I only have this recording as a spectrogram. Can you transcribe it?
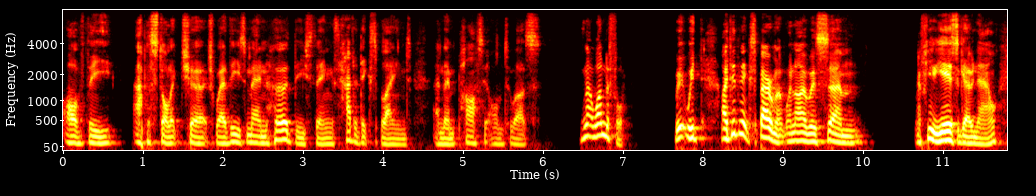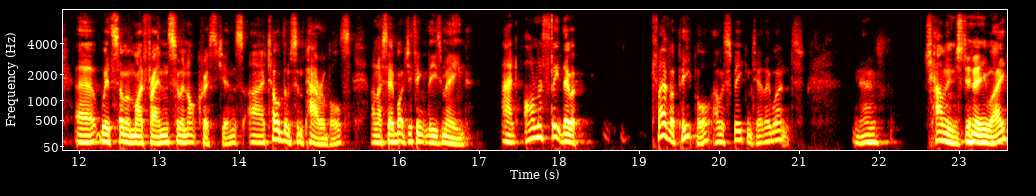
of the apostolic church where these men heard these things, had it explained, and then pass it on to us. Isn't that wonderful? We, we, I did an experiment when I was um, a few years ago now uh, with some of my friends who are not Christians. I told them some parables and I said, What do you think these mean? And honestly, they were clever people I was speaking to. They weren't, you know, challenged in any way.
